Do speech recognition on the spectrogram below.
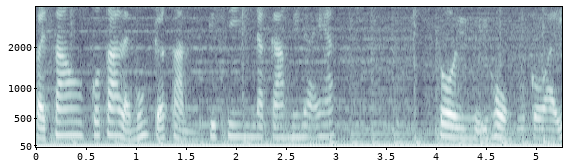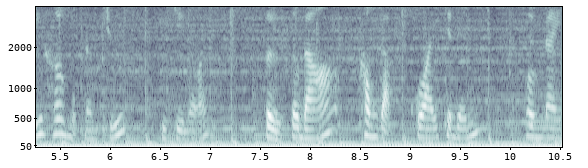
Tại sao cô ta lại muốn trở thành Kishinaka Minae? Tôi hủy hồn với cô ấy hơn một năm trước, Kichi nói. Từ sau đó, không gặp cô ấy cho đến hôm nay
